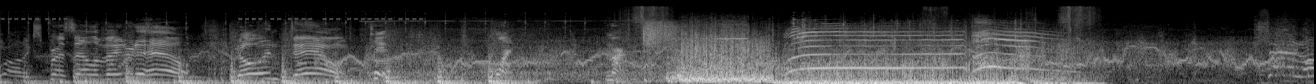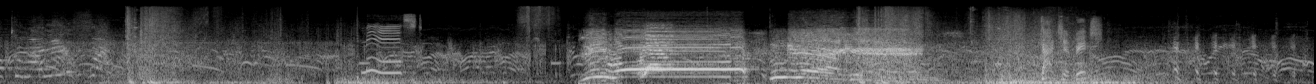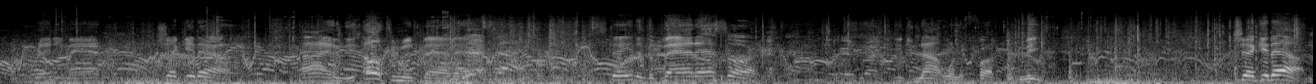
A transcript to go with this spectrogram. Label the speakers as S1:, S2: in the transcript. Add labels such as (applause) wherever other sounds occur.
S1: We're on express elevator to hell. Going down.
S2: Two. One. Mark.
S3: Gotcha, bitch. (laughs)
S1: Check it out. I am the ultimate badass. State of the badass art. You do not want to fuck with me. Check it out.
